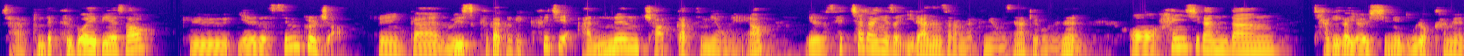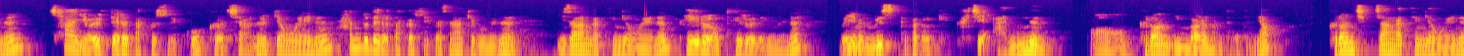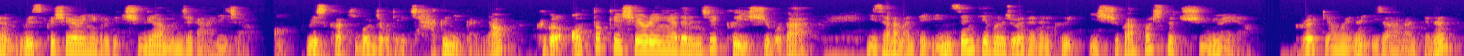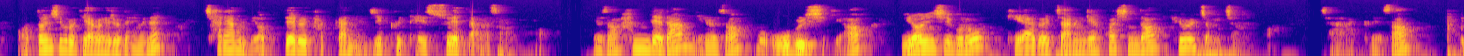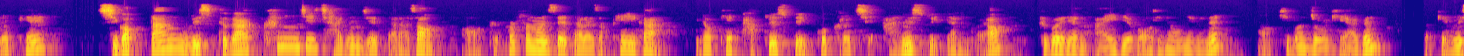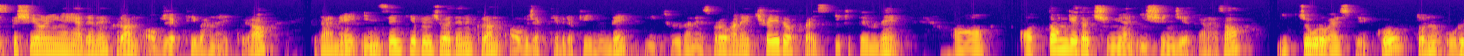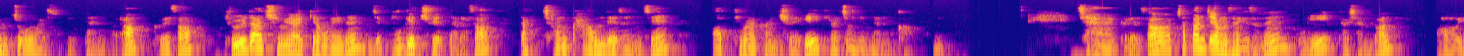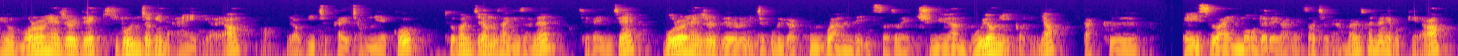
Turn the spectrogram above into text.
자, 근데 그거에 비해서 그 예를 들어 심플 job 그러니까 리스크가 그렇게 크지 않는 job 같은 경우에요. 예를 들어 세차장에서 일하는 사람 같은 경우 생각해 보면은 어, 1시간당 자기가 열심히 노력하면은 차 10대를 닦을 수 있고 그렇지 않을 경우에는 한두 대를 닦을 수 있다 생각해 보면은 이 사람 같은 경우에는 페이를 어떻게 줘야 되냐면은 왜냐면 리스크가 그렇게 크지 않는 어, 그런 인바이러먼트거든요. 그런 직장 같은 경우에는 리스크 쉐어링이 그렇게 중요한 문제가 아니죠. 어, 리스크가 기본적으로 되게 작으니까요. 그걸 어떻게 쉐어링 해야 되는지 그 이슈보다 이 사람한테 인센티브를 줘야 되는 그 이슈가 훨씬 더 중요해요. 그럴 경우에는 이 사람한테는 어떤 식으로 계약을 해줘야 되냐면은 차량 몇 대를 닦았는지 그 대수에 따라서 그래서 한 대당 예를 들어서 뭐 5불씩이요. 이런 식으로 계약을 짜는 게 훨씬 더 효율적이죠. 자, 그래서 이렇게 직업당 리스크가 큰지 작은지에 따라서 어, 그 퍼포먼스에 따라서 페이가 이렇게 바뀔 수도 있고 그렇지 않을 수도 있다는 거예요. 그거에 대한 아이디어가 어디 나오냐면은 어, 기본적으로 계약은 이렇게 리스크 쉐어링을 해야 되는 그런 오브젝티브 하나 있고요. 그 다음에 인센티브를 줘야 되는 그런 오브젝티브 이렇게 있는데 이 둘 간에 서로 간에 트레이드오프가 있기 때문에 어, 어떤 게 더 중요한 이슈인지에 따라서 이쪽으로 갈 수도 있고 또는 오른쪽으로 갈 수도 있다는 거예요. 그래서 둘 다 중요할 경우에는 이제 무게추에 따라서 딱 정 가운데에서 이제 optimal contract이 결정된다는 거. 음. 자, 그래서 첫 번째 영상에서는 우리 다시 한번 어, 이 moral hazard의 기본적인 아이디어요. 어, 여기까지 정리했고 두 번째 영상에서는 제가 이제 moral hazard를 이제 우리가 공부하는 데 있어서의 중요한 모형이 있거든요. 딱 그 베이스라인 모델에 관해서 제가 한번 설명해 볼게요.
